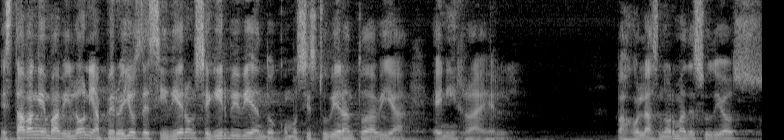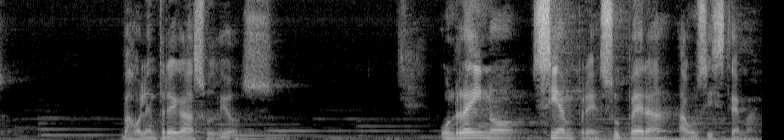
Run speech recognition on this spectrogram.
estaban en Babilonia, pero ellos decidieron seguir viviendo como si estuvieran todavía en Israel, bajo las normas de su Dios bajo la entrega a su Dios. Un reino siempre supera a un sistema.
